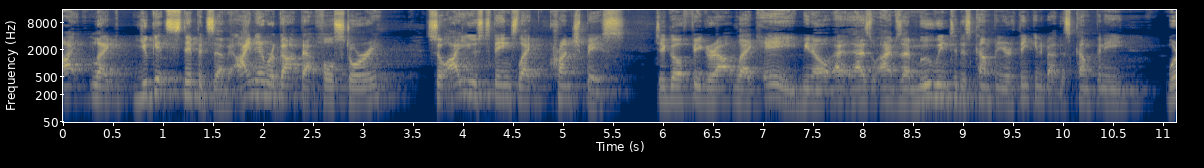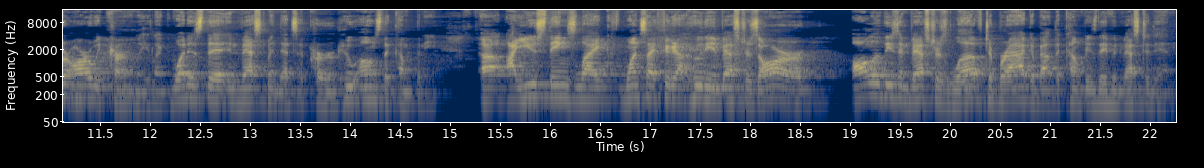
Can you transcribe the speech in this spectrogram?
I like you get snippets of it. I never got that full story. So I used things like Crunchbase to go figure out like, hey, you know, as, as I'm moving to this company or thinking about this company, where are we currently? Like, what is the investment that's occurred? Who owns the company? Uh, I use things like once I figured out who the investors are, all of these investors love to brag about the companies they've invested in.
